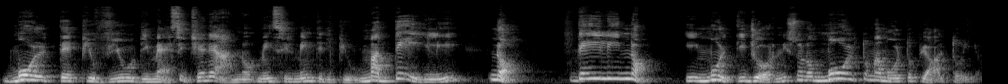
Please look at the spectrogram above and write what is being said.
molte più view di me, sì, ce ne hanno mensilmente di più, ma daily no, daily no. In molti giorni sono molto ma molto più alto io.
